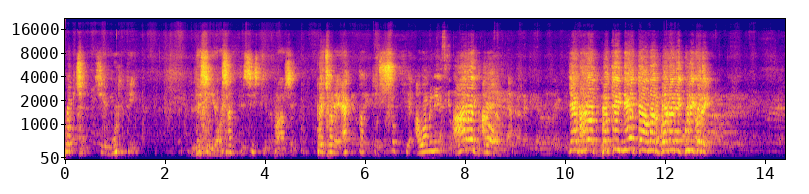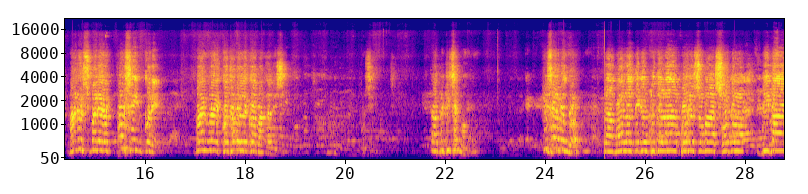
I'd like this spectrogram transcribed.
করছে। সেই মূর্তি দেশে অশান্তি সৃষ্টি প্রয়াসে পেছনে একমাত্র শক্তি আওয়ামী লীগ আর ভারত। যে ভারত প্রতিনিয়ত আমার বর্ডারে গুলি করে, মানুষ মানে পুশিং করে, বাংলায় কথা বললে কয় বাংলাদেশি? আপনি কিসের বন্ধু? কিসের বন্ধু? মহল্লা থেকে উপজেলা পৌরসভা সদর বিভাগ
